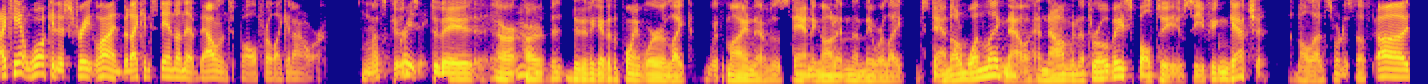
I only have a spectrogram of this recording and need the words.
I can't walk in a straight line, but I can stand on that balance ball for like an hour. Mm, That's good. Crazy. Do they are, are did they get to the point where like with mine, I was standing on it, and then they were like, stand on one leg now, and now I'm going to throw a baseball to you, see if you can catch it, and all that sort of stuff. Uh,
